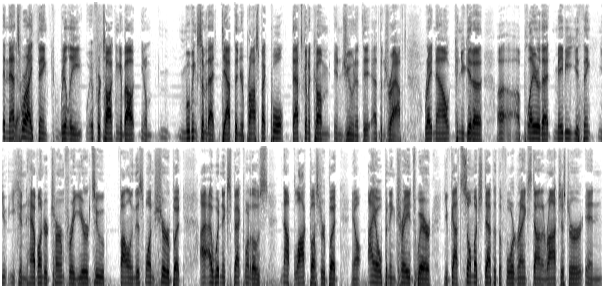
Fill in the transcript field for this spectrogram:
And that's Yeah. where I think, really, if we're talking about, you know, moving some of that depth in your prospect pool, that's going to come in June at the at the draft. Right now, can you get a a, a player that maybe you think you, you can have under term for a year or two following this one? Sure, but I, I wouldn't expect one of those not blockbuster, but you know, eye-opening trades where you've got so much depth at the forward ranks down in Rochester and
